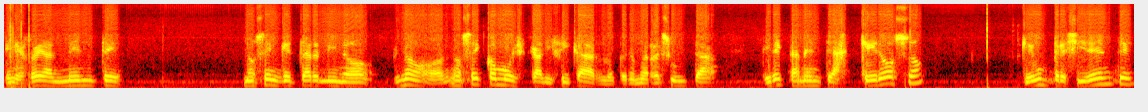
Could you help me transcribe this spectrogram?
Es realmente, no sé en qué término, no, no sé cómo calificarlo, pero me resulta directamente asqueroso que un presidente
